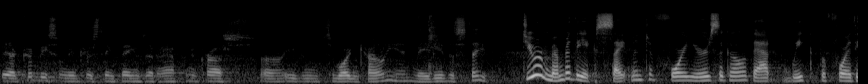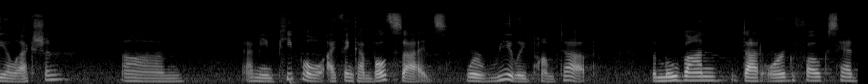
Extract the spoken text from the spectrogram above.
there could be some interesting things that happen across uh, even Sheboygan County and maybe the state. do you remember the excitement of four years ago, that week before the election? Um, I mean, people, I think on both sides, were really pumped up. The MoveOn.org folks had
